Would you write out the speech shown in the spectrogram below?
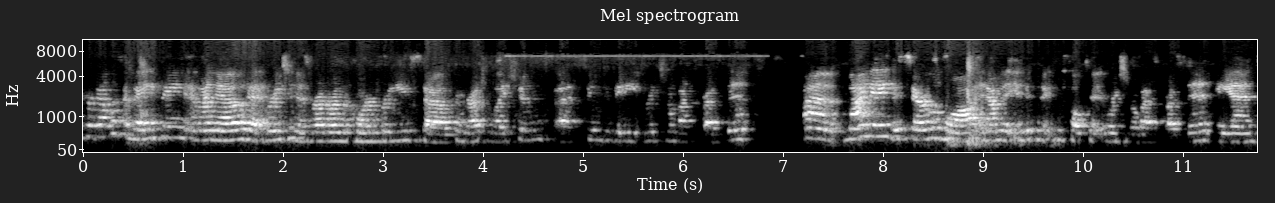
is a mainstay and I know that Beijing is right around the corner for you, so congratulations, uh, soon to be regional vice president. Um, my name is Sarah Lemois, and I'm an independent consultant and regional vice president, and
